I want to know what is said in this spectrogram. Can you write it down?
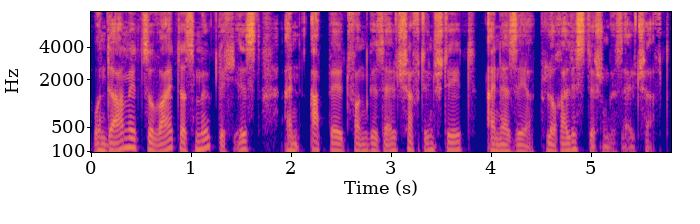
und damit, soweit das möglich ist, ein Abbild von Gesellschaft entsteht, einer sehr pluralistischen pluralistischen Gesellschaft.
